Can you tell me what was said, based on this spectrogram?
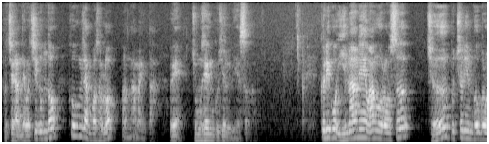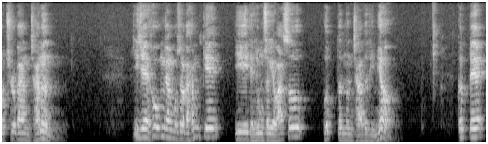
부처가 안 되고 지금도 허공장 보살로 남아있다. 왜? 중생 구제를 위해서. 그리고 이만의 왕으로서 저 부처님 법으로 출간 자는 이제 허공장 보살과 함께 이 대중석에 와서 법 듣는 자들이며 그때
